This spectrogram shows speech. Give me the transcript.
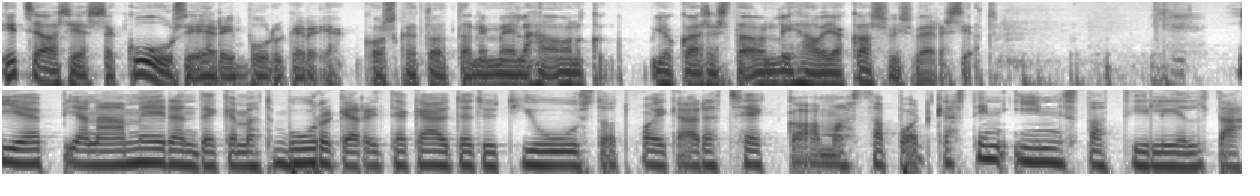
Itse asiassa kuusi eri burgeria, koska tuota, niin meillähän on, jokaisesta on liha- ja kasvisversiot. Jep, ja nämä meidän tekemät burgerit ja käytetyt juustot voi käydä tsekkaamassa podcastin Instatililtä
